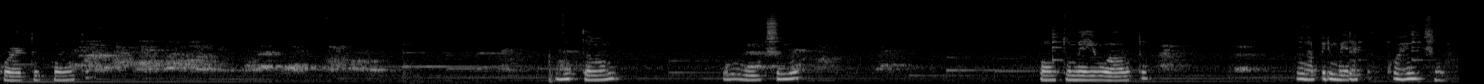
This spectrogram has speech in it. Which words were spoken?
quarto ponto. Então, o último ponto meio alto na primeira correntinha.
